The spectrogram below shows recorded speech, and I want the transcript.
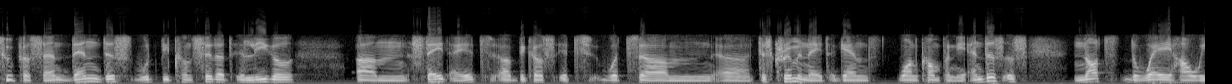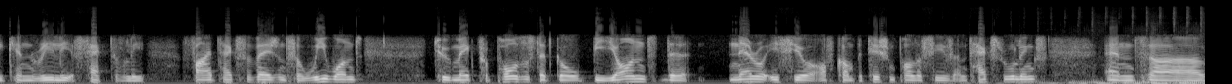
2%, then this would be considered illegal um, state aid uh, because it would um, uh, discriminate against one company. And this is not the way how we can really effectively fight tax evasion. So we want to make proposals that go beyond the narrow issue of competition policies and tax rulings, and uh,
